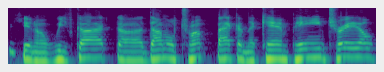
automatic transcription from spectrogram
You know we've got uh, Donald Trump back on the campaign trail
